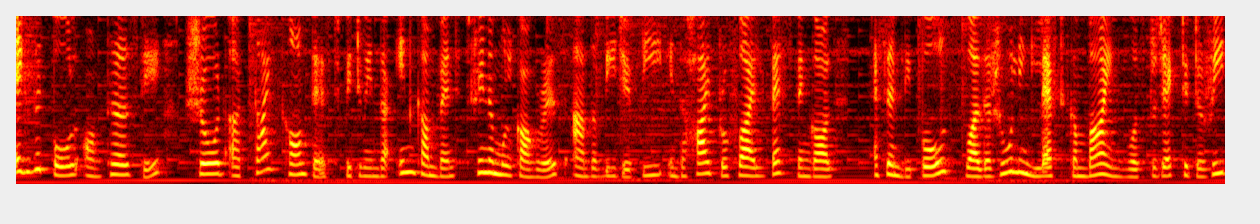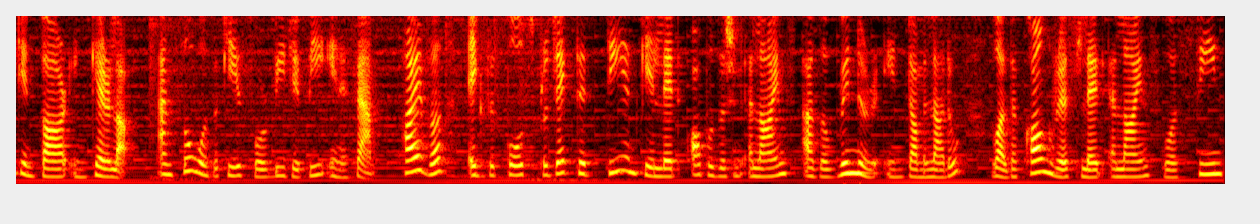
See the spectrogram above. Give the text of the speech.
Exit poll on Thursday showed a tight contest between the incumbent Trinamool Congress and the BJP in the high profile West Bengal assembly polls, while the ruling left combined was projected to retain power in Kerala, and so was the case for BJP in Assam. However, exit polls projected DMK led opposition alliance as a winner in Tamil Nadu, while the Congress led alliance was seen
